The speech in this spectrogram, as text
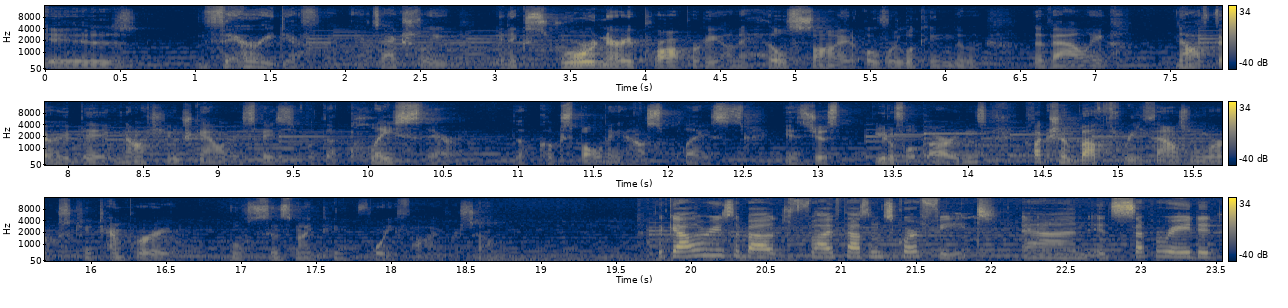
is very different. It's actually an extraordinary property on a hillside overlooking the, the valley. Not very big, not huge gallery spaces, but the place there, the Cooke Spalding House place, is just beautiful gardens. Collection of about 3,000 works, contemporary, well, since 1945 or so. The gallery is about 5,000 square feet and it's separated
